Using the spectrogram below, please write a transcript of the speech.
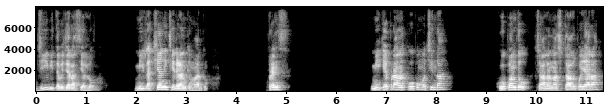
జీవిత విజయరాశ్యంలో మీ లక్ష్యాన్ని చేరడానికి మార్గం. ఫ్రెండ్స్ మీకు ఎప్పుడైనా కోపం వచ్చిందా? కోపంతో చాలా నష్టాలు పోయారా?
